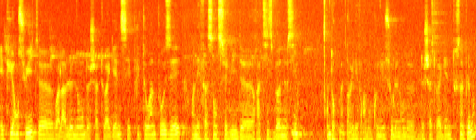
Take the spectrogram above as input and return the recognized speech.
Et puis ensuite, euh, voilà, le nom de Château Hagen s'est plutôt imposé en effaçant celui de Ratisbonne aussi. Donc maintenant, il est vraiment connu sous le nom de, de Château Hagen, tout simplement.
